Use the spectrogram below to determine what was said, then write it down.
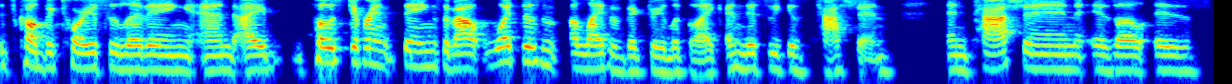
it's called Victoriously Living, and I post different things about what does a life of victory look like. And this week is passion, and passion is a is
